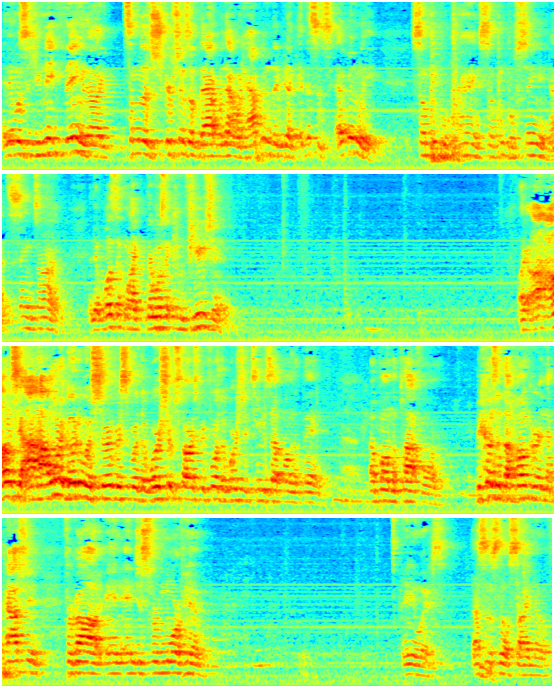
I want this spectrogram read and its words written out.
And it was a unique thing. Like some of the descriptions of that, when that would happen, they'd be like, "This is heavenly." Some people praying, some people singing at the same time, and it wasn't like there wasn't confusion. Like I, honestly, I, I want to go to a service where the worship starts before the worship team's up on the thing, up on the platform, because of the hunger and the passion for God and, and just for more of Him. Anyways, that's just a little side note.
